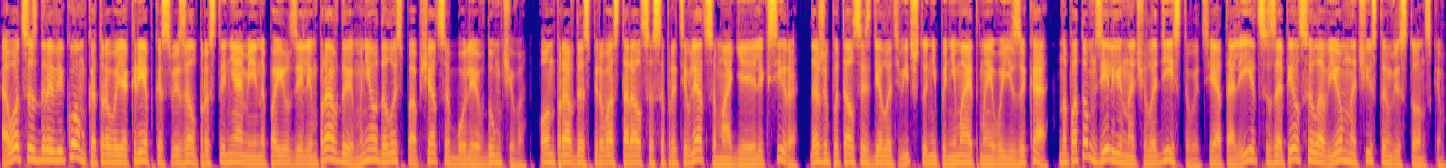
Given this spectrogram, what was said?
А вот со здоровяком, которого я крепко связал простынями и напоил зельем правды, мне удалось пообщаться более вдумчиво. Он, правда, сперва старался сопротивляться магии эликсира, даже пытался сделать вид, что не понимает моего языка, но потом зелье начало действовать, и аталиец запел соловьем на чистом вестонском.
